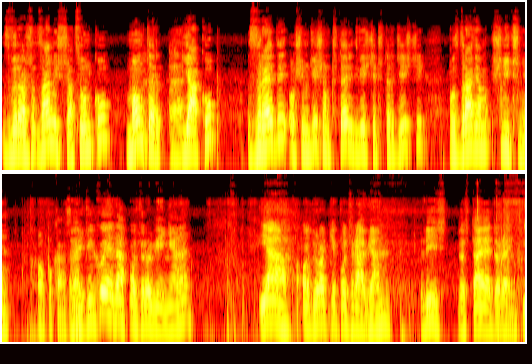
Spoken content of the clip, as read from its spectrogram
Z wyrazami szacunku Monter Jakub z Redy 84240. Pozdrawiam ślicznie. O, pokażę. E, Dziękuję za pozdrowienia. Ja odwrotnie pozdrawiam. List dostaję do ręki.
